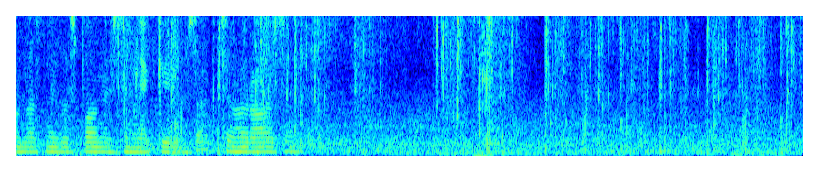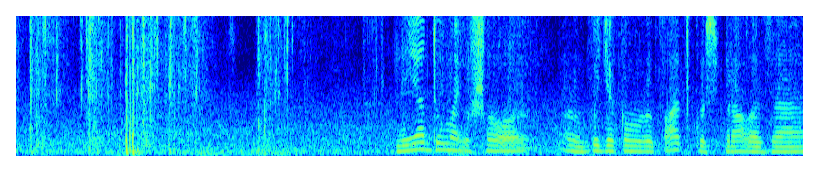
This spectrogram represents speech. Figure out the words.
У нас не заспавнився ніякий рюкзак цього разу. Ну я думаю, що в будь-якому випадку справа за,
